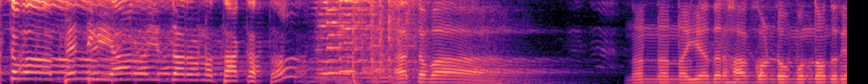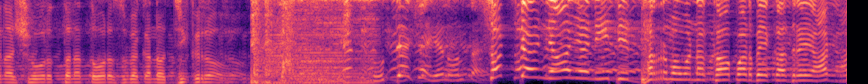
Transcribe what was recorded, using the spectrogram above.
ಅಥವಾ ಬೆನ್ನಿಗೆ ಯಾರೋ ಇದ್ದಾರೋ ಅನ್ನೋ ತಾಕತ್ತು? ಅಥವಾ ನನ್ನನ್ನು ಎದುರು ಹಾಕೊಂಡು ಮುಂದೊಂದು ದಿನ ಶೂರತನ ತೋರಿಸ್ಬೇಕನ್ನೋ ಜಿಗುರು? ಏನ್ ಅಂತ? ಸತ್ಯ ನ್ಯಾಯ ನೀತಿ ಧರ್ಮವನ್ನ ಕಾಪಾಡಬೇಕಾದ್ರೆ ಅಡ್ಡ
